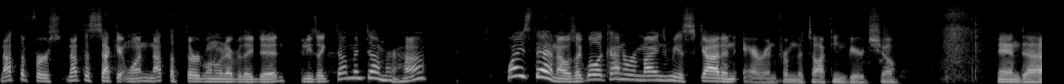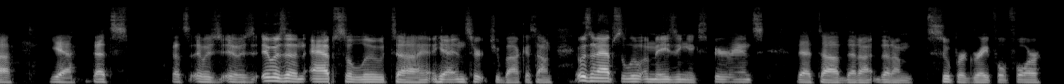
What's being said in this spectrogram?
Not the first, not the second one, not the third one, whatever they did. And he's like, Dumb and Dumber, huh? Why is that? And I was like, well, it kind of reminds me of Scott and Aaron from the Talking Beard show. And uh yeah, that's that's it was it was it was an absolute uh yeah, insert Chewbacca sound. It was an absolute amazing experience that uh that I that I'm super grateful for.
